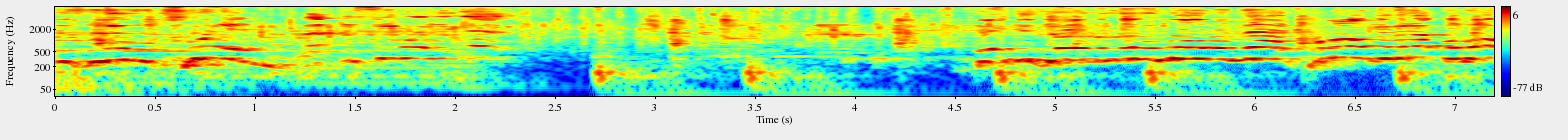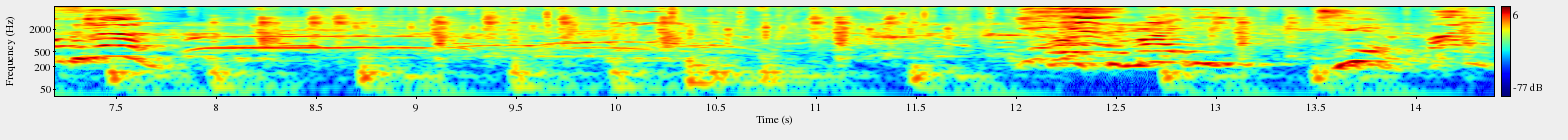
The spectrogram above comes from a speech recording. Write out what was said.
his little twin. Let me see what he get. They deserve a little more than that. Come on, give it up for both of them. Yeah, Coach the mighty Jim. Mighty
